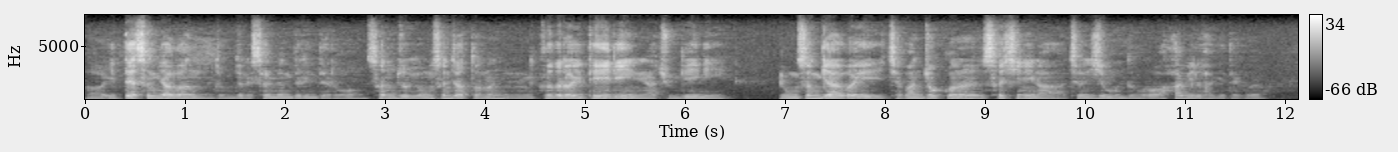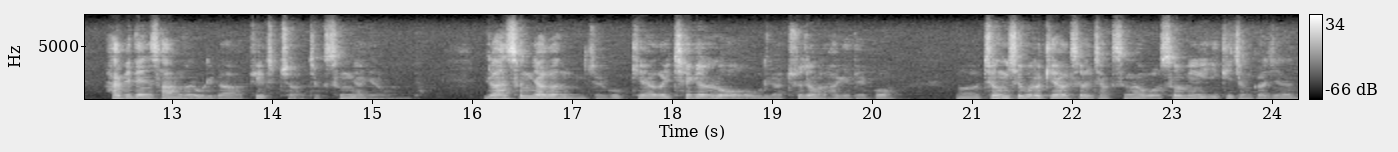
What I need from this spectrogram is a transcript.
어, 이때 성약은 좀 전에 설명드린 대로 선주, 용선자 또는 그들의 대리인이나 중개인이 용선계약의 재반 조건을 서신이나 전신문 등으로 합의를 하게 되고요. 합의된 사항을 우리가 픽스처, 즉 성약이라고 합니다. 이러한 성약은 결국 계약의 체결로 우리가 추정을 하게 되고 어, 정식으로 계약서를 작성하고 서명이 있기 전까지는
